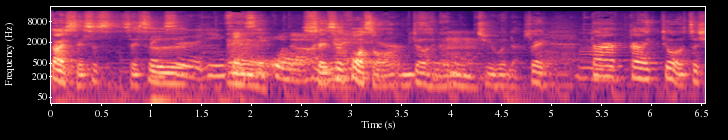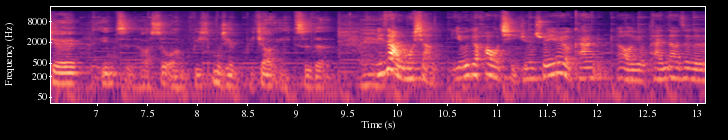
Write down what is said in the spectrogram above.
到底谁是谁是谁是因谁是祸谁是祸首，我们就很难区分了。所以大概就有这些因子哈，是我们比目前比较已知的。你知道，我想有一个好奇，就是说，因为有看哦，有谈到这个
